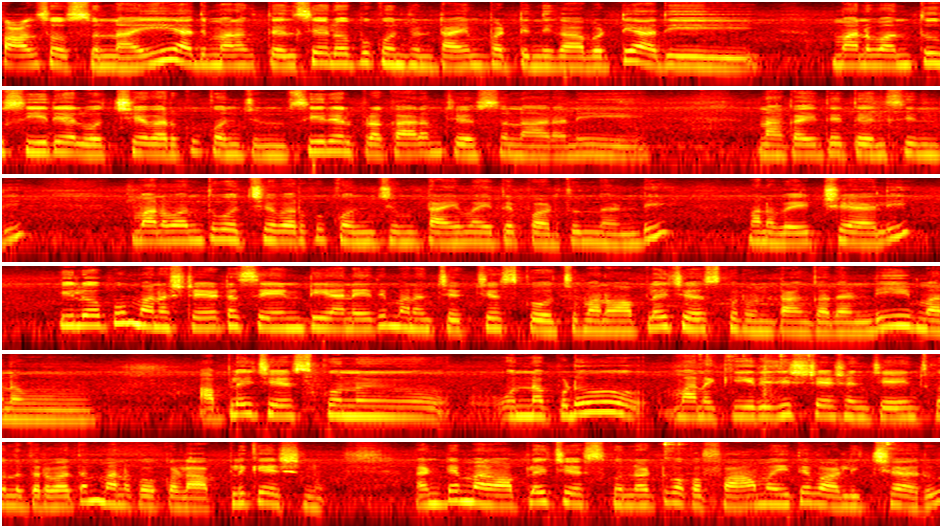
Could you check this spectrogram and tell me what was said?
కాల్స్ వస్తున్నాయి. అది మనకు తెలిసేలోపు కొంచెం టైం పట్టింది కాబట్టి అది మన వంతు సీరియల్ వచ్చే వరకు కొంచెం సీరియల్ ప్రకారం చేస్తున్నారని నాకైతే తెలిసింది. మన వంతు వచ్చే వరకు కొంచెం టైం అయితే పడుతుందండి. మనం వెయిట్ చేయాలి. ఈలోపు మన స్టేటస్ ఏంటి అనేది మనం చెక్ చేసుకోవచ్చు. మనం అప్లై చేసుకుని ఉంటాం కదండి. మనం అప్లై చేసుకుని ఉన్నప్పుడు మనకి రిజిస్ట్రేషన్ చేయించుకున్న తర్వాత మనకు ఒక అప్లికేషన్ అంటే మనం అప్లై చేసుకున్నట్టు ఒక ఫామ్ అయితే వాళ్ళు ఇచ్చారు.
